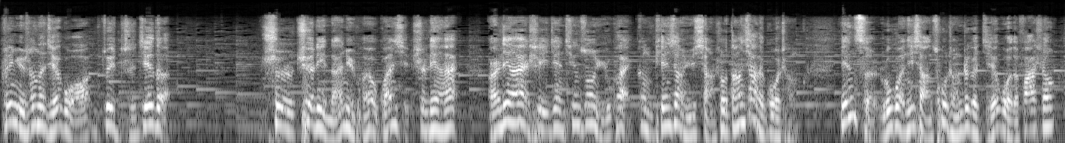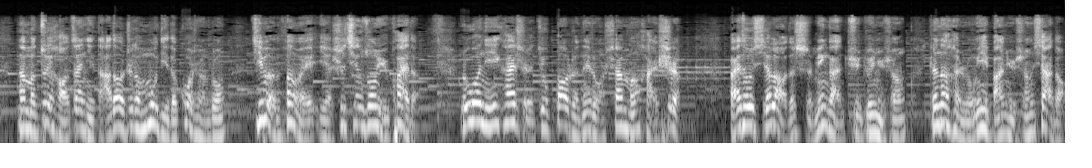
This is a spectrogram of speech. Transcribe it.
追女生的结果最直接的是确立男女朋友关系，是恋爱，而恋爱是一件轻松愉快、更偏向于享受当下的过程。因此，如果你想促成这个结果的发生，那么最好在你达到这个目的的过程中，基本氛围也是轻松愉快的。如果你一开始就抱着那种山盟海誓、白头偕老的使命感去追女生，真的很容易把女生吓到，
